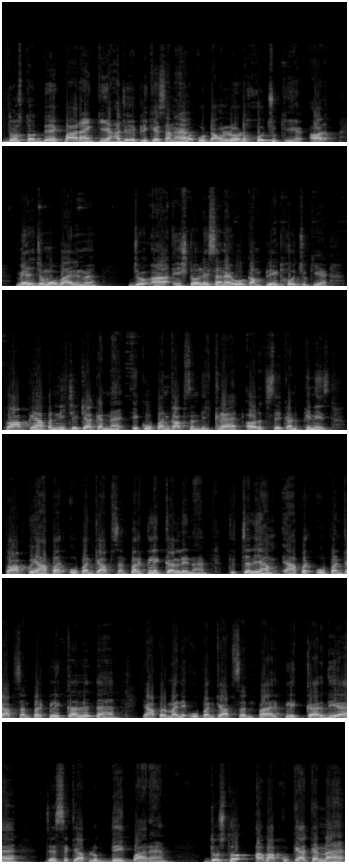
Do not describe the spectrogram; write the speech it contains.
दोस्तों, देख पा रहे हैं कि यहाँ जो एप्लीकेशन है, वो डाउनलोड हो चुकी है। और मेरे जो मोबाइल में जो इंस्टॉलेशन है, वो कंप्लीट हो चुकी है। तो आपको यहाँ पर नीचे क्या करना है? एक ओपन का ऑप्शन दिख रहा है और सेकंड फिनिश तो आपको यहाँ पर ओपन के ऑप्शन पर क्लिक कर लेना है। तो चलिए हम यहाँ पर ओपन के ऑप्शन पर क्लिक कर लेते हैं। यहाँ पर मैंने ओपन के ऑप्शन पर क्लिक कर दिया है, जैसे कि आप लोग देख पा रहे हैं। दोस्तों, अब आपको क्या करना है?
